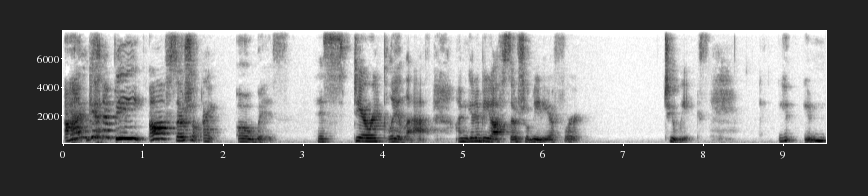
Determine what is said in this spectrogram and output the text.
I'm going to be off social I always hysterically laugh. I'm going to be off social media for 2 weeks you, you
